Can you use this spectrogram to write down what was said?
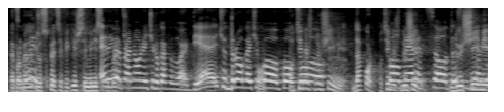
e përmendët ju specifikisht si ministri i Brendshëm. Edhe ju pranoni që nuk ka filluar dje, që droga që po po po. Po cili është po- ndryshimi? Dakor, po cili po është ndryshimi? Ndryshimi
